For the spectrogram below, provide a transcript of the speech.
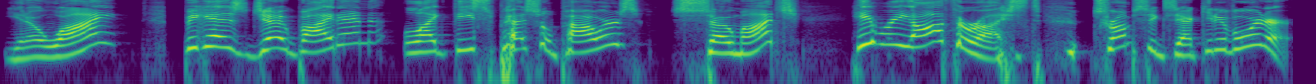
You know why? Because Joe Biden liked these special powers so much, he reauthorized Trump's executive order.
